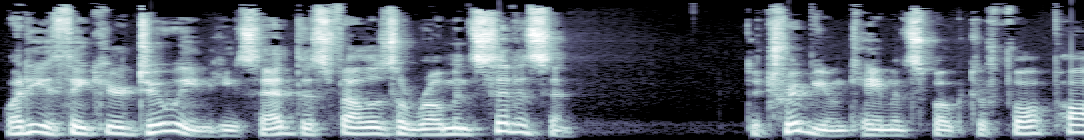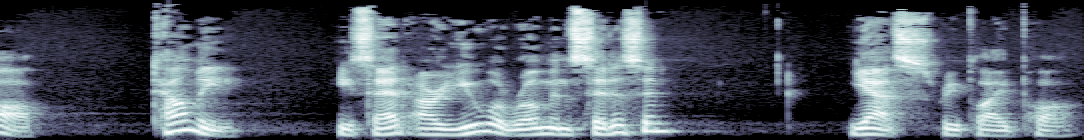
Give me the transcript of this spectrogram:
What do you think you're doing? he said. This fellow's a Roman citizen. The tribune came and spoke to Paul. Tell me, he said, are you a Roman citizen? Yes, replied Paul.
